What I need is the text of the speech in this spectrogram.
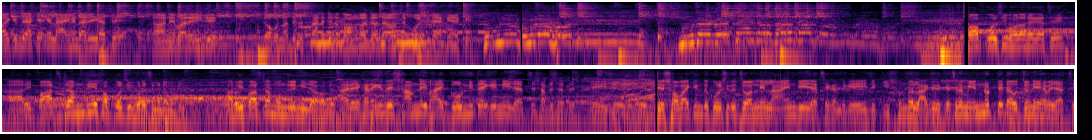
সবাই কিন্তু একে একে লাইনে দাঁড়িয়ে গেছে। কারণ এবার এই যে জগন্নাথ দেবের স্নানের জন্য গঙ্গা জল দেওয়া হচ্ছে কলসিতে একে একে। সব কলসি ভরা হয়ে গেছে আর এই পাঁচ ড্রাম দিয়ে সব কলসি ভরেছে মোটামুটি। আর ওই পাঁচ ড্রাম মন্দিরে নিয়ে যাওয়া হবে। আর এখানে কিন্তু সামনেই ভাই গৌরনীতে এগিয়ে নিয়ে যাচ্ছে সাথে সাথে। এই যে যে সবাই কিন্তু কলসিতে জল নিয়ে লাইন দিয়ে যাচ্ছে এখান থেকে। এই যে কি সুন্দর লাগছে দেখতে। সেটা মেন নোটটা ওর জন্য এইভাবে যাচ্ছে।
